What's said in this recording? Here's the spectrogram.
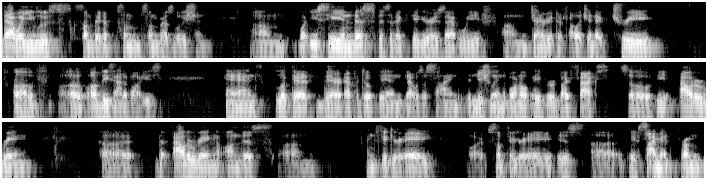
that way you lose some bit of some, some resolution. Um, what you see in this specific figure is that we've um, generated a phylogenetic tree of, of, of these antibodies and looked at their epitope bin that was assigned initially in the Bornhall paper by FACS. So the outer ring, uh, the outer ring on this um, in figure A or subfigure A is uh, the assignment from,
